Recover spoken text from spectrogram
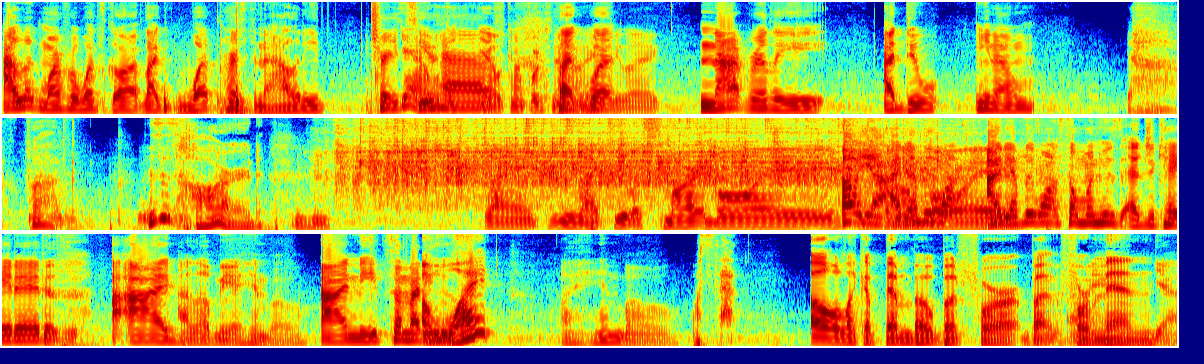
I look more for what's going like what personality traits Yeah, you what, have. yeah, what kind of personality like what you like? not really I do you know fuck. This is hard. Like you like you a smart boy. Oh yeah, I definitely want. I definitely want someone who's educated. I I love me a himbo. I need somebody A what? A himbo. What's that? Oh, like a bimbo, but for but for Okay, men. Yeah.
